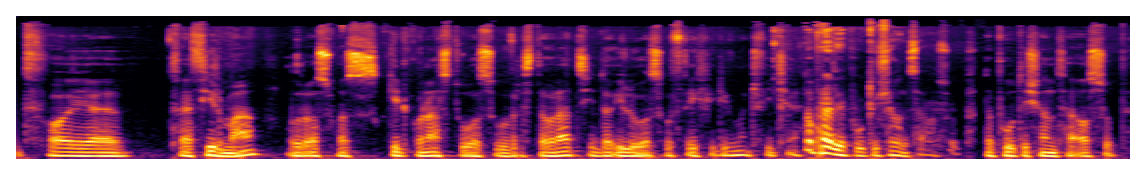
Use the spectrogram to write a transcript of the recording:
y, twoje, twoja firma urosła z kilkunastu osób w restauracji do ilu osób w tej chwili w Matchficie? No prawie pół tysiąca osób. Do pół tysiąca osób.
